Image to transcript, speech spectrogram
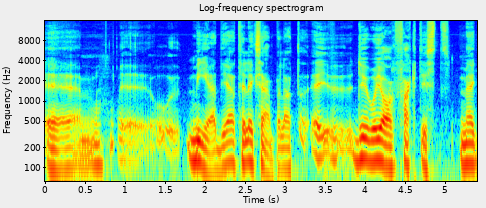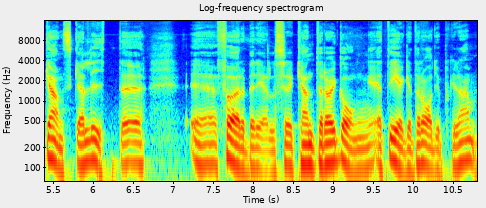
Ehm, eh, media till exempel. Att eh, du och jag faktiskt med ganska lite eh, förberedelser kan dra igång ett eget radioprogram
